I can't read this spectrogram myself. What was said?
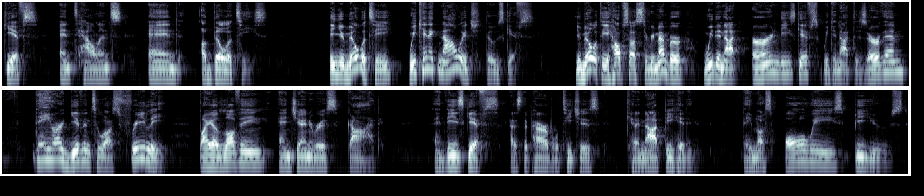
gifts and talents and abilities. In humility, we can acknowledge those gifts. Humility helps us to remember we did not earn these gifts, we did not deserve them. They are given to us freely by a loving and generous God. And these gifts, as the parable teaches, cannot be hidden. They must always be used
